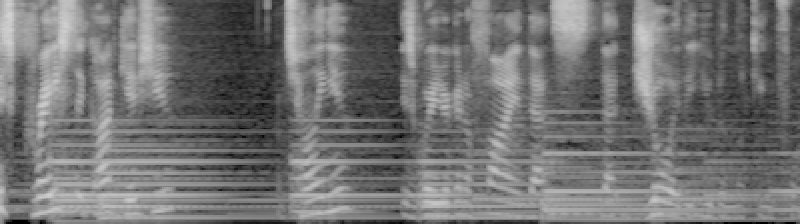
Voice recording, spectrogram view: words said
This grace that God gives you, I'm telling you, is where you're going to find that, that joy that you've been looking for.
